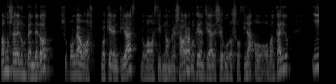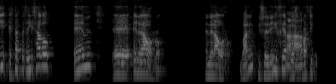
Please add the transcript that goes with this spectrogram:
Vamos a ver un vendedor, supongamos cualquier entidad, no vamos a decir nombres ahora, cualquier entidad de seguros o, o, o bancario, y está especializado en, eh, en el ahorro, en el ahorro, ¿vale? Y se dirige pues, a, particu-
